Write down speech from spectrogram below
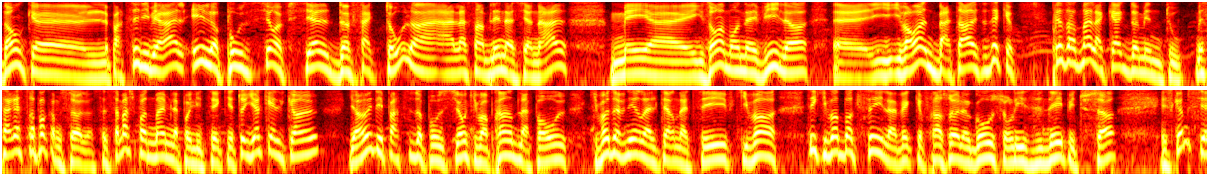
donc, le Parti libéral est l'opposition officielle de facto là, à, l'Assemblée nationale, mais ils ont, à mon avis, là, il, va y avoir une bataille. C'est-à-dire que présentement la CAQ domine tout, mais ça restera pas comme ça. Là. Ça, ça marche pas de même la politique. Il y a, quelqu'un, il y a un des partis d'opposition qui va prendre la pôle, qui va devenir l'alternative, qui va, qui va boxer là, avec François Legault sur les idées et tout ça. Et c'est comme si,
